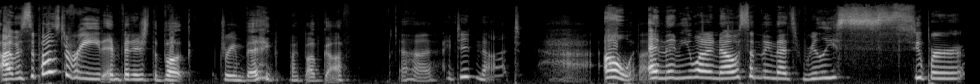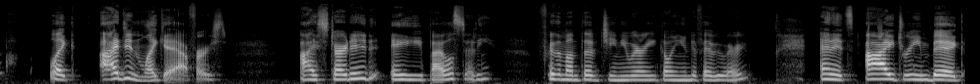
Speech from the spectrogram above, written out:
I was supposed to read and finish the book Dream Big by Bob Goff. Uh-huh. I did not. Oh, but. and then you want to know something that's really super like I didn't like it at first. I started a Bible study for the month of January going into February. And it's I Dream Big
